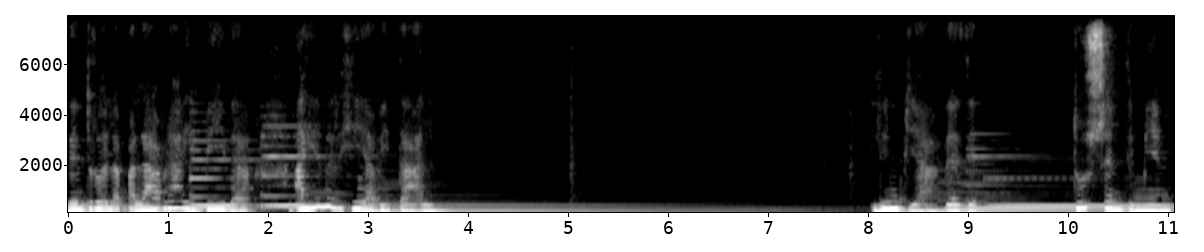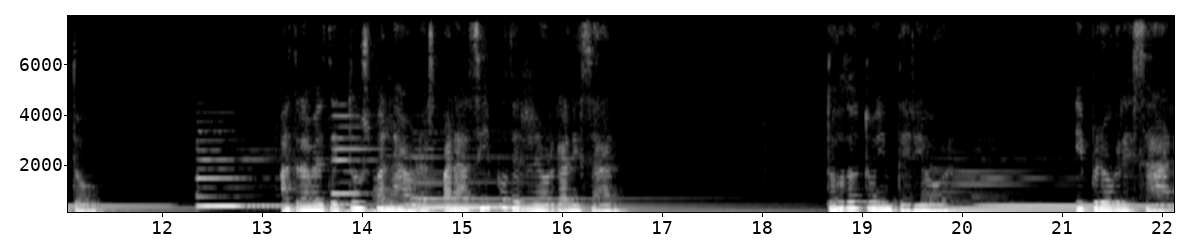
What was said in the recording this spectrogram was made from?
Dentro de la palabra y vida hay energía vital. Limpia desde tu sentimiento a través de tus palabras para así poder reorganizar todo tu interior y progresar.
